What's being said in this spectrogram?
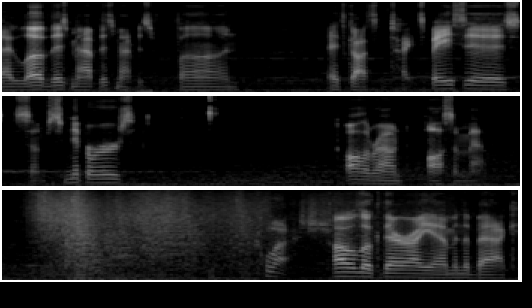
I love this map. This map is fun. It's got some tight spaces, some snippers. All around awesome map. Clash. Oh, look, there I am in the back.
